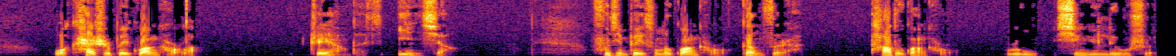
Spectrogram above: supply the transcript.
“我开始背贯口了”这样的印象。父亲背诵的贯口更自然，他的贯口如行云流水，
